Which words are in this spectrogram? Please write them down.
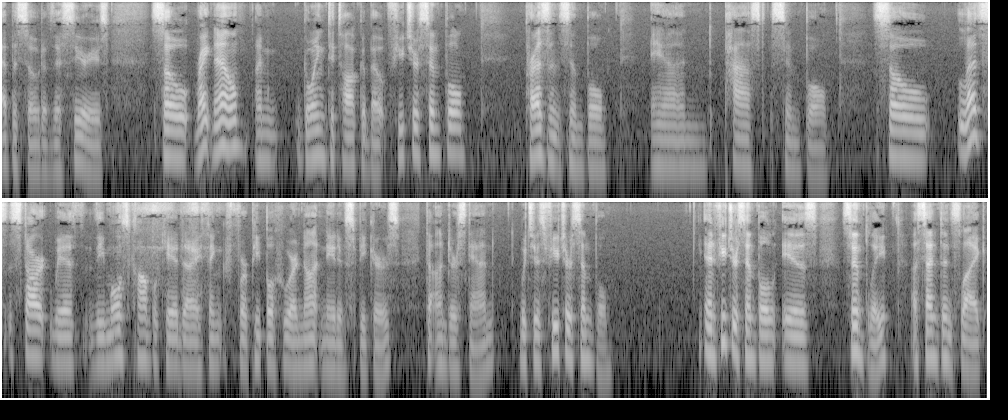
episode of this series. So right now, I'm going to talk about future simple, present simple, and past simple. So let's start with the most complicated, I think, for people who are not native speakers to understand, which is future simple. And future simple is simply a sentence like,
